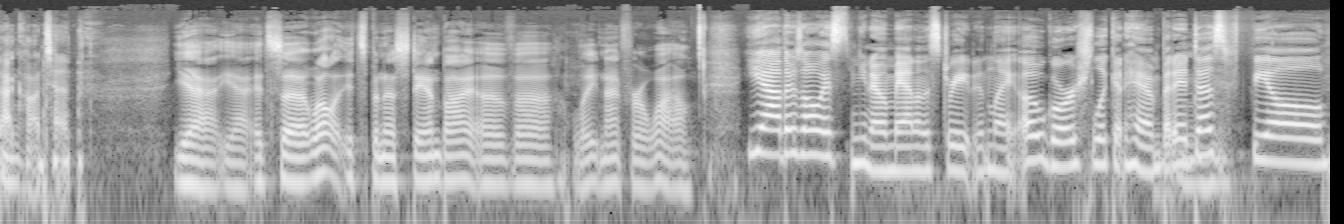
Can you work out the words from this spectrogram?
that hmm. content. Yeah, yeah. It's uh, well, it's been a standby of uh, late night for a while. Yeah, there's always, you know, man on the street and like, oh gosh, look at him. But it does feel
